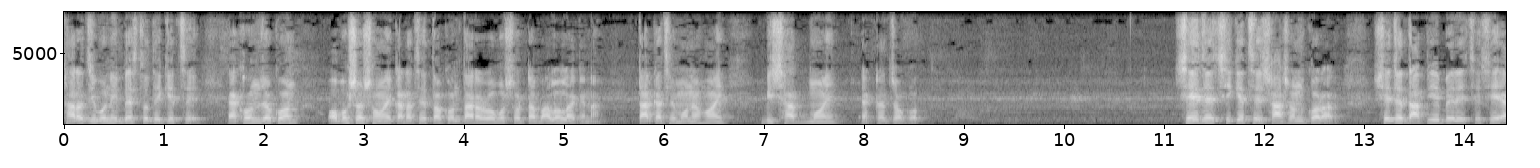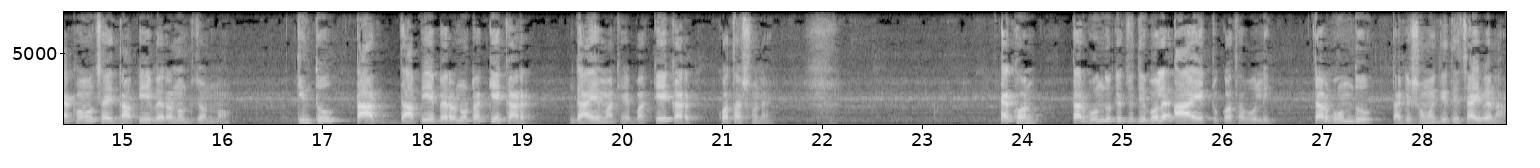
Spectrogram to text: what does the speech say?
সারা জীবনই ব্যস্ত থেকেছে, এখন যখন অবসর সময় কাটাচ্ছে, তখন তার আর অবসরটা ভালো লাগে না। তার কাছে মনে হয় বিষাদময় একটা জগৎ। সে যে শিখেছে শাসন করার, সে যে দাপিয়ে বেড়েছে, সে এখনও চাই দাপিয়ে বেড়ানোর জন্য। কিন্তু তার দাপিয়ে বেড়ানোটা কে কার গায়ে মাখে বা কে কার কথা শোনে? এখন তার বন্ধুকে যদি বলে, আয়, একটু কথা বলি। তার বন্ধু তাকে সময় দিতে চাইবে না।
